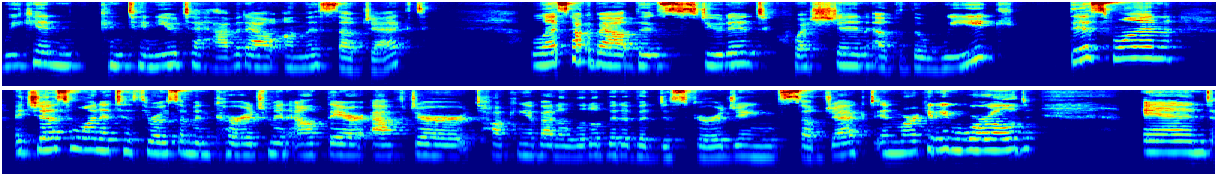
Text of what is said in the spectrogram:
we can continue to have it out on this subject. Let's talk about the student question of the week. This one, I just wanted to throw some encouragement out there after talking about a little bit of a discouraging subject in marketing world. And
